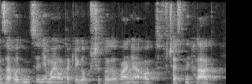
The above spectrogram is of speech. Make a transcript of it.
zawodnicy nie mają takiego przygotowania od wczesnych lat.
